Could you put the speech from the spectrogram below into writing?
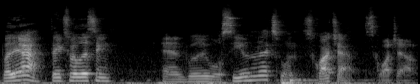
But yeah, thanks for listening. and we will see you in the next one. Squatch out. Squatch out.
